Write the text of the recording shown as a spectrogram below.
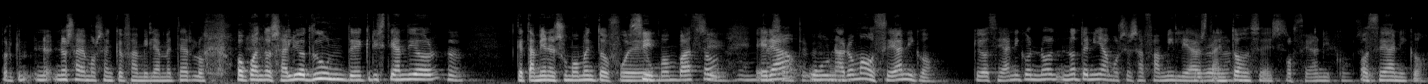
porque no, no sabemos en qué familia meterlo. O cuando salió Dune de Christian Dior, Ah. que también en su momento fue Sí, un bombazo, sí, era un aroma oceánico. Que oceánico no, no teníamos esa familia Es hasta verdad. entonces. Oceánico. sí. Oceánico.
